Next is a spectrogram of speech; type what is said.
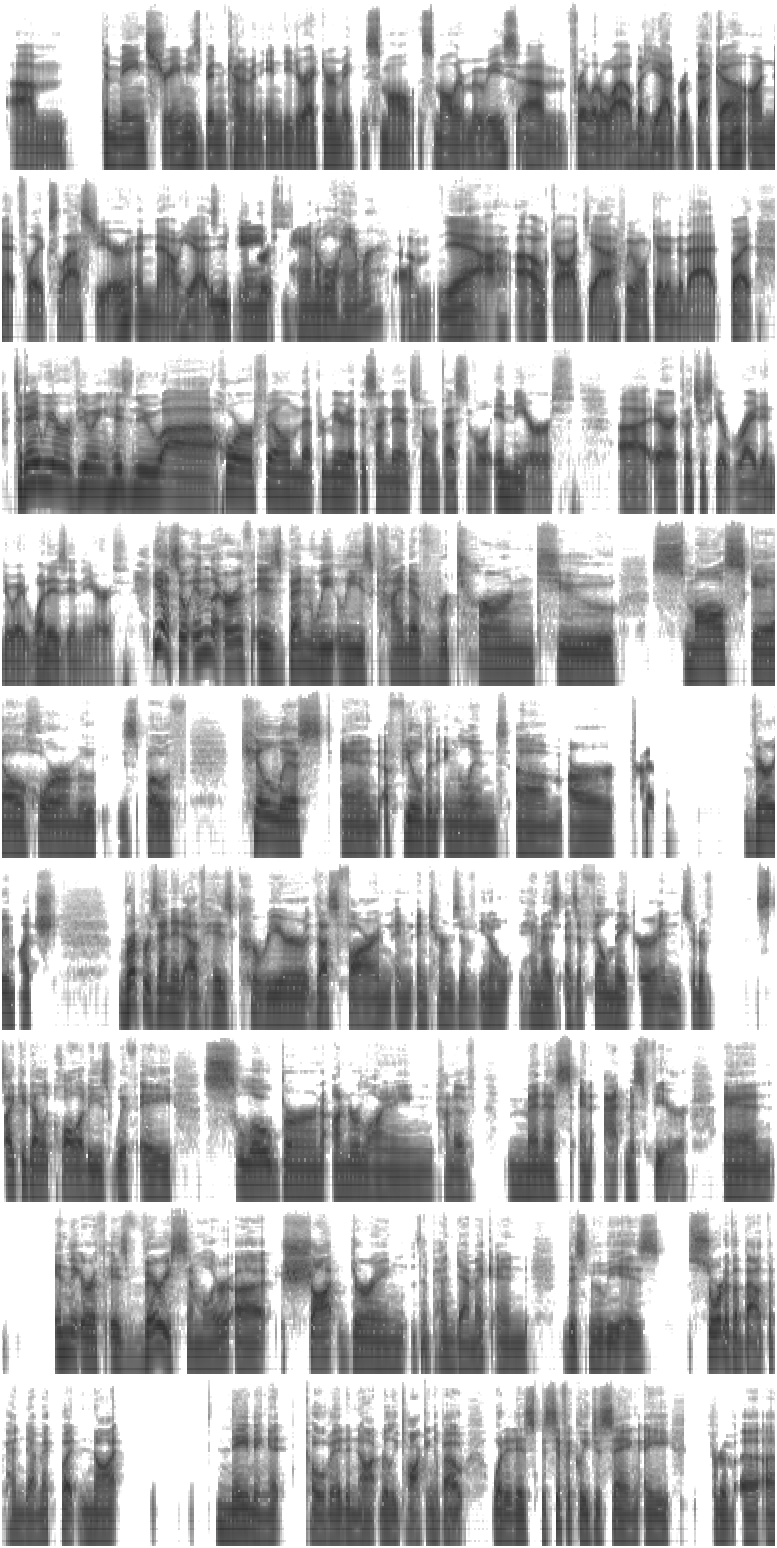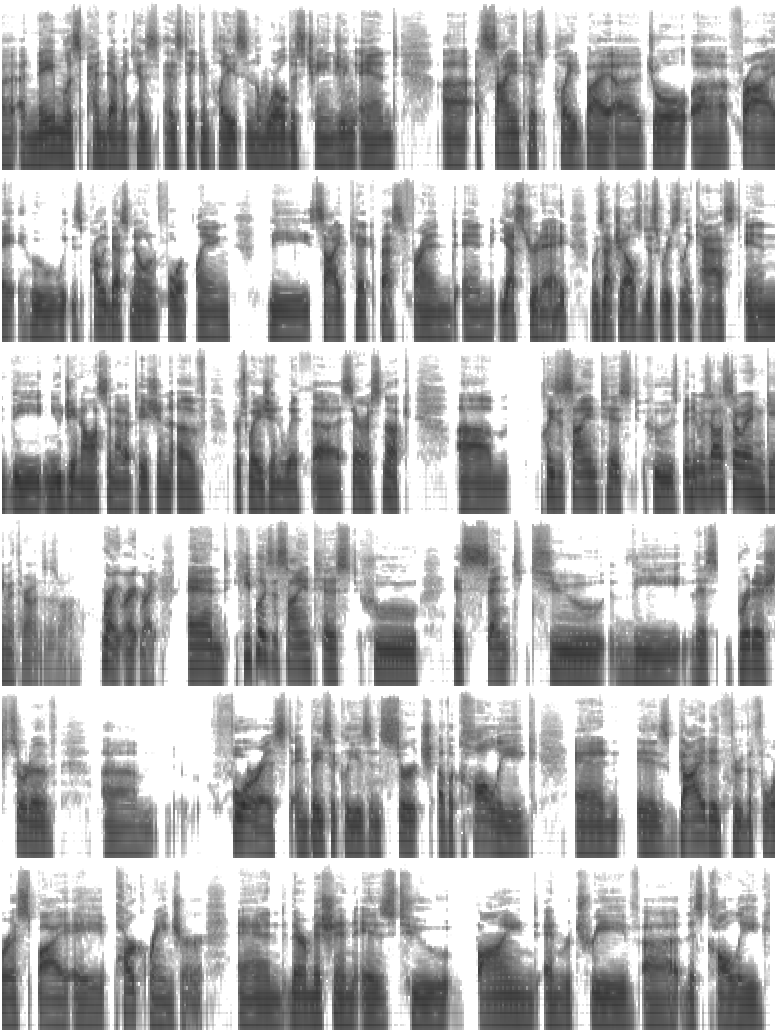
um, the mainstream. He's been kind of an indie director, making small, smaller movies um, for a little while. But he had Rebecca on Netflix last year, and now he has James Hannibal Hammer. Um, yeah. Uh, oh God. Yeah. We won't get into that. But today we are reviewing his new uh, horror film that premiered at the Sundance Film Festival, In the Earth. Uh, Eric, let's just get right into it. What is In the Earth? Yeah. So In the Earth is Ben Wheatley's kind of return to small scale horror movies, both Kill List and A Field in England um, are kind of very much represented of his career thus far in, in, in terms of you know him as as a filmmaker and sort of psychedelic qualities with a slow burn underlining kind of menace and atmosphere. And in the earth is very similar uh shot during the pandemic and this movie is sort of about the pandemic but not naming it covid and not really talking about what it is specifically just saying a sort of a, a, nameless pandemic has has taken place and the world is changing and uh, a scientist played by uh, Joel uh, Fry, who is probably best known for playing the sidekick best friend in Yesterday, was actually also just recently cast in the new Jane Austen adaptation of Persuasion with uh, Sarah Snook. Um, plays a scientist who's been. He was also in Game of Thrones as well. Right, right, right. And he plays a scientist who is sent to the this British sort of um, forest and basically is in search of a colleague and is guided through the forest by a park ranger and their mission is to find and retrieve uh, this colleague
